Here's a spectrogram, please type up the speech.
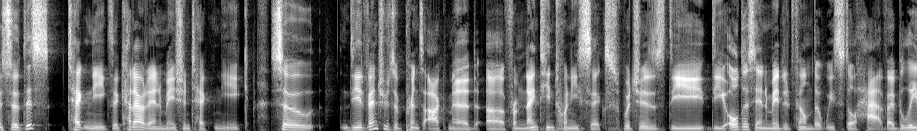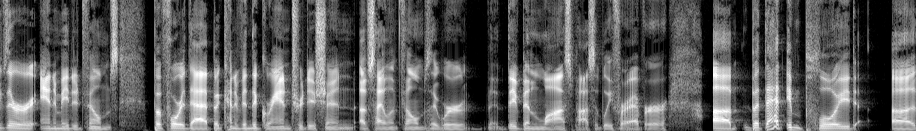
So this technique, the cutout animation technique. So the Adventures of Prince Achmed uh, from 1926, which is the the oldest animated film that we still have. I believe there are animated films before that, but kind of in the grand tradition of silent films, they were they've been lost possibly forever. Uh, but that employed uh,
